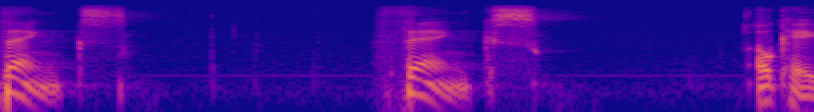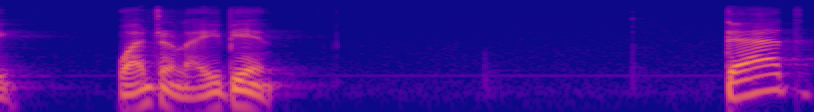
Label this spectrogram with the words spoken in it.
Thanks，Thanks。OK，完整来一遍。Dad,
